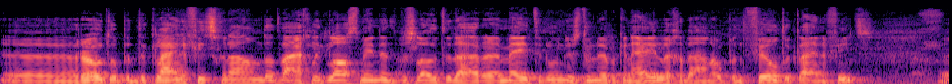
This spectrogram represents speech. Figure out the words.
Eh, rood op een te kleine fiets gedaan, omdat we eigenlijk last minute besloten daar eh, mee te doen. Dus toen heb ik een hele gedaan op een veel te kleine fiets. Eh,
